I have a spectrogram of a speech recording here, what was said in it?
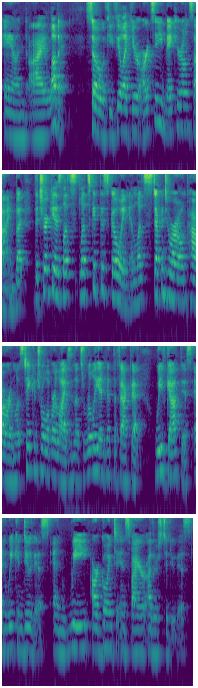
and I love it. So if you feel like you're artsy, make your own sign. But the trick is let's let's get this going and let's step into our own power and let's take control of our lives and let's really admit the fact that we've got this and we can do this and we are going to inspire others to do this.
